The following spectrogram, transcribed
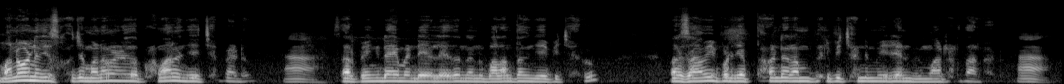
మనవాడిని తీసుకొచ్చి మనవాడిని మీద ప్రమాణం చేసి చెప్పాడు. సార్ పింక్ డైమండ్ ఏం లేదు నన్ను బలవంతం చేయించారు. మరి స్వామి ఇప్పుడు చెప్తామంటే రమ్మ పిలిపించండి మీడియాని మాట్లాడతా అన్నాడు.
